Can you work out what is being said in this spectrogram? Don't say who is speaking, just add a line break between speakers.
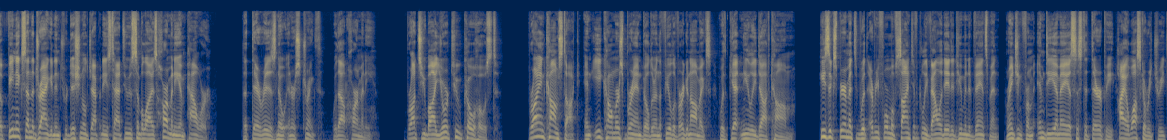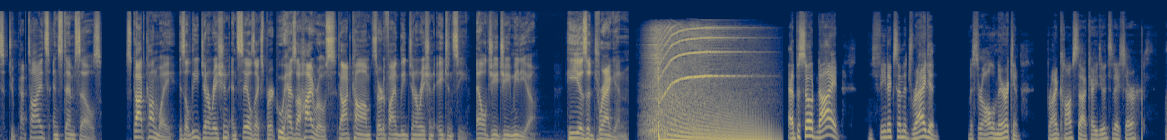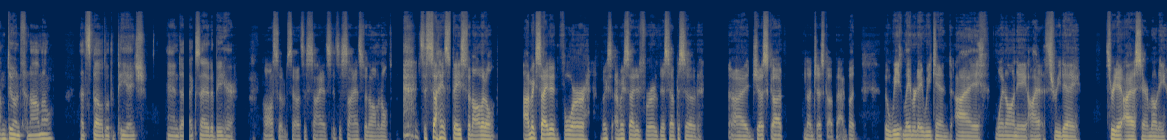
The phoenix and the dragon in traditional Japanese tattoos symbolize harmony and power. That there is no inner strength without harmony. Brought to you by your two co hosts, Brian Comstock, an e commerce brand builder in the field of ergonomics with GetNeely.com. He's experimented with every form of scientifically validated human advancement, ranging from MDMA assisted therapy, ayahuasca retreats, to peptides and stem cells. Scott Conway is a lead generation and sales expert who has a Hyros.com certified lead generation agency, LGG Media. He is a dragon.
Episode nine Phoenix and the Dragon, Mr. All American. Brian Comstock, how you doing today, sir?
I'm doing phenomenal. That's spelled with a PH, and uh, excited to be here.
Awesome. So it's a science. It's a science phenomenal. It's a science-based phenomenal. I'm excited for. I'm excited for this episode. I just got, not just got back, but the week Labor Day weekend, I went on a three day, three day Aya ceremony.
